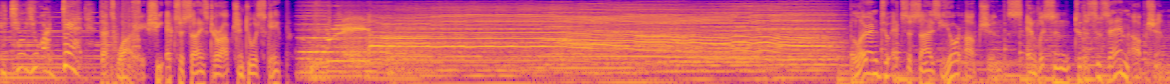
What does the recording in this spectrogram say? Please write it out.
Until you are dead. That's why she exercised her option to escape. Learn to exercise your options and listen to the Suzanne option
